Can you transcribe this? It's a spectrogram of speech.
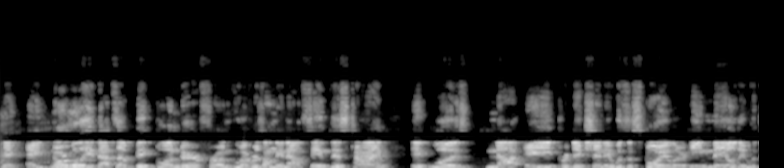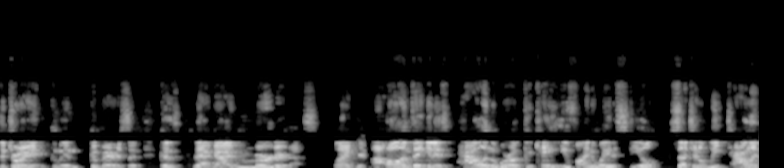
Hey, hey, normally that's a big blunder from whoever's on the announce team. This time it was not a prediction; it was a spoiler. He nailed it with the Troy Aikman comparison because that guy murdered us. Like, yeah. all I'm thinking is, how in the world could KU find a way to steal such an elite talent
